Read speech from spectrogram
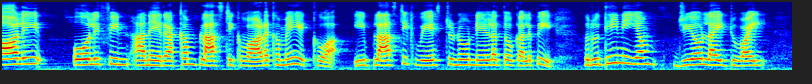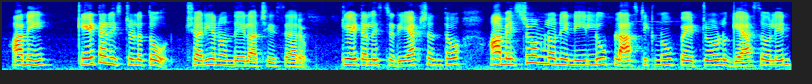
పాలీ ఓలిఫిన్ అనే రకం ప్లాస్టిక్ వాడకమే ఎక్కువ. ఈ ప్లాస్టిక్ వేస్ట్ను నీళ్ళతో కలిపి రుథీనియం జియోలైట్ వై అనే కేటలిస్టులతో చర్యనొందేలా చేశారు. కేటలిస్ట్ రియాక్షన్తో ఆ మిశ్రమంలోని నీళ్ళు ప్లాస్టిక్ను పెట్రోల్ గ్యాసోలిన్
